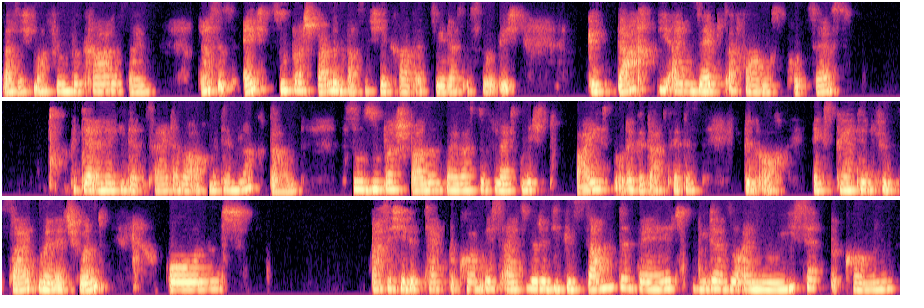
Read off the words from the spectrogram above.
lasse ich mal fünf Grad sein. Das ist echt super spannend, was ich hier gerade erzähle. Das ist wirklich gedacht wie ein Selbsterfahrungsprozess mit der Energie der Zeit, aber auch mit dem Lockdown. So super spannend, weil was du vielleicht nicht weißt oder gedacht hättest, ich bin auch Expertin für Zeitmanagement und was ich hier gezeigt bekomme, ist, als würde die gesamte Welt wieder so ein Reset bekommen,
